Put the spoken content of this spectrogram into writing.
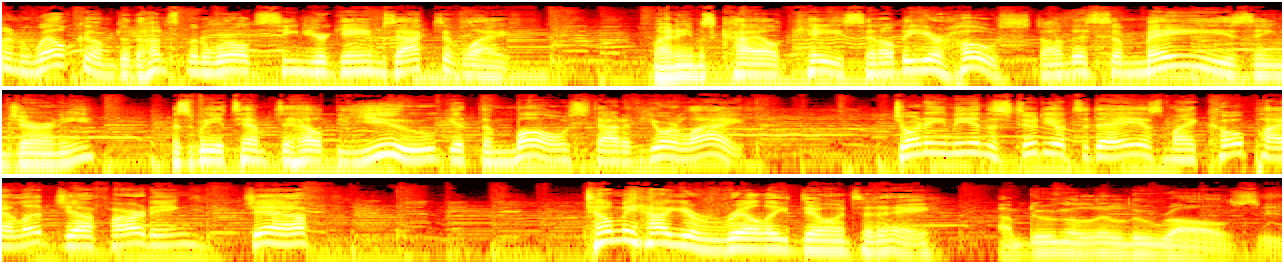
and welcome to the Huntsman World Senior Games Active Life. My name is Kyle Case, and I'll be your host on this amazing journey as we attempt to help you get the most out of your life. Joining me in the studio today is my co pilot, Jeff Harding. Jeff, tell me how you're really doing today. I'm doing a little Lou Rawlsy.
